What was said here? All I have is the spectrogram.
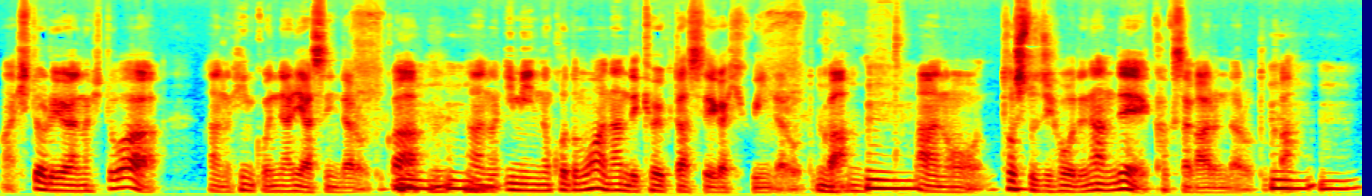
まあ、一人親の人はあの貧困になりやすいんだろうとか、うんあの移民の子供はなんで教育達成が低いんだろうとか、うんうん。あの都市と地方でなんで格差があるんだろうとか、うんうん。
